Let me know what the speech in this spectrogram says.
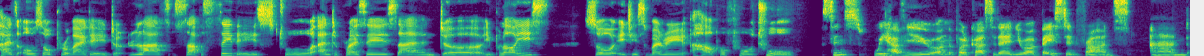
has also provided large subsidies to enterprises and uh, employees, so it is very helpful too. Since we have you on the podcast today and you are based in France, and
